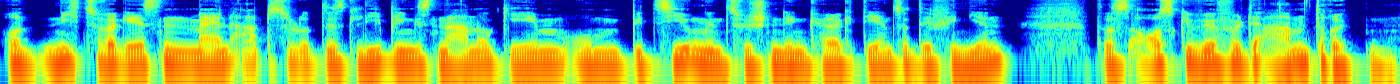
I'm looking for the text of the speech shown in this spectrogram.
Und nicht zu vergessen, mein absolutes Lieblings-Nano-Game, um Beziehungen zwischen den Charakteren zu definieren, das ausgewürfelte Armdrücken.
